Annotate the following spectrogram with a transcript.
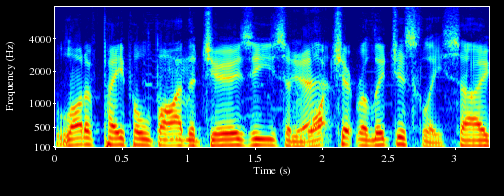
A lot of people buy the jerseys and Yeah. watch it religiously. So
